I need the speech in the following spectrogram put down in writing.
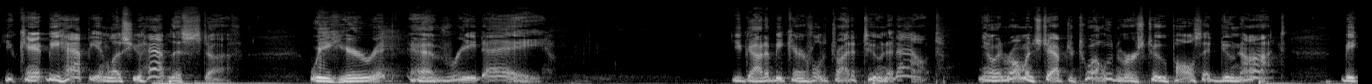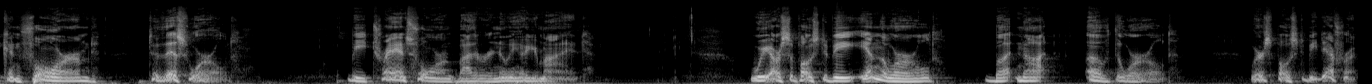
You can't be happy unless you have this stuff. We hear it every day. You got to be careful to try to tune it out. You know, in Romans chapter 12 and verse 2, Paul said, Do not be conformed to this world, be transformed by the renewing of your mind. We are supposed to be in the world, but not of the world. We're supposed to be different.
